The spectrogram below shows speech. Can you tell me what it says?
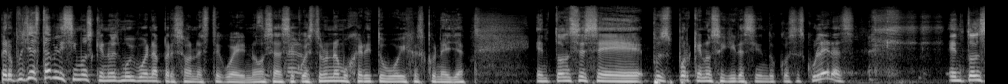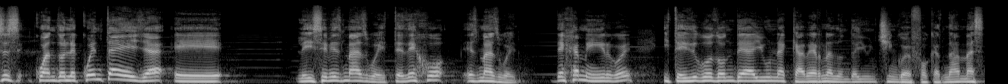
Pero pues ya establecimos que no es muy buena persona este güey, ¿no? o sea, claro. secuestró a una mujer y tuvo hijas con ella. Entonces, eh, pues, ¿por qué no seguir haciendo cosas culeras? Entonces, cuando le cuenta a ella, eh, le dice, es más, güey, te dejo, es más, güey, déjame ir, güey, y te digo dónde hay una caverna donde hay un chingo de focas. Nada más,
